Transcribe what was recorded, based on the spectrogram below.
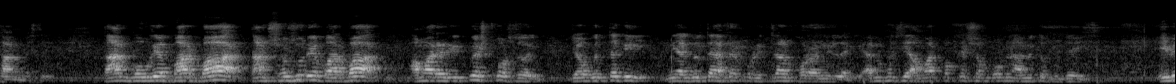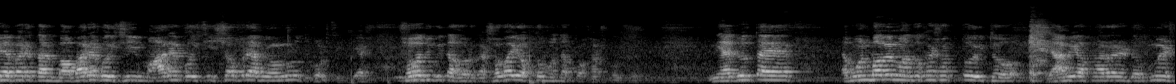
তার মেসেজ তার বউরে বারবার, তার শ্বশুরে বারবার আমার রিকোয়েস্ট করছে যে ওগুর থেকে নিয়াজুল তাফের পরিত্রাণ করানোর লাগে? আমি বলছি আমার পক্ষে সম্ভব না, আমি তো বুঝেইছি এই ব্যাপারে তার বাবারে কইছি, মারে কইছি, সবরে আমি অনুরোধ করছি। সহযোগিতা করকা সবাই অক্ষমতা প্রকাশ করছে নিয়াজুল তায়েফ এমনভাবে মাদকাসক্ত হইতো যে আমি আপনার ডকুমেন্টস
